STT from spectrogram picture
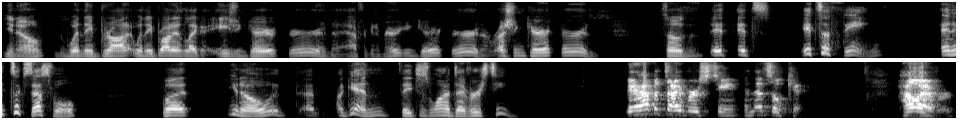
You know, when they brought when they brought in like an Asian character and an African American character and a Russian character, and so it it's it's a thing, and it's successful. But you know, uh, again, they just want a diverse team. They have a diverse team, and that's okay. However,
